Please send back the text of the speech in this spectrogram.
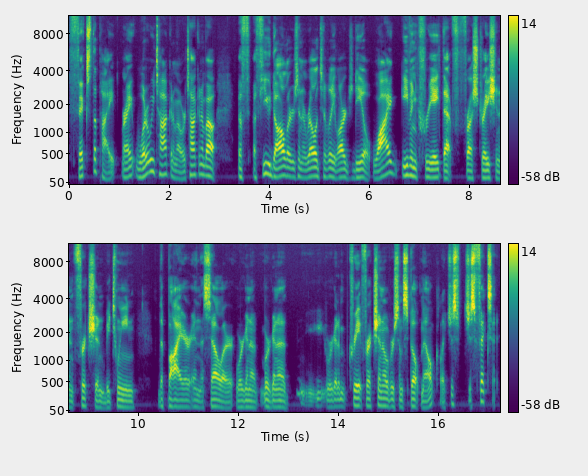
fix the pipe, right? What are we talking about? We're talking about a, f- a few dollars in a relatively large deal. Why even create that frustration and friction between the buyer and the seller? We're gonna we're gonna we're gonna create friction over some spilt milk. Like just just fix it.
